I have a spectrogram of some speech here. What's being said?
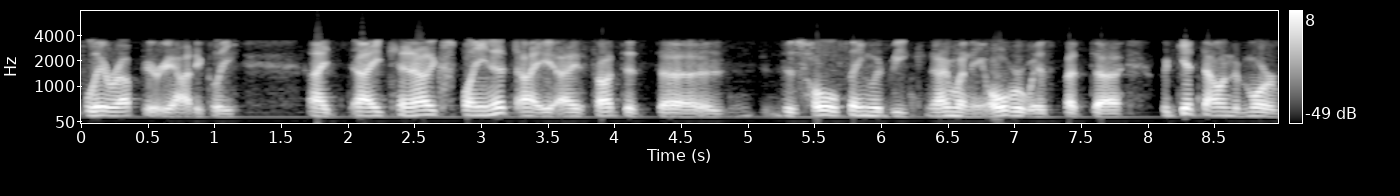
flare up periodically. I, I cannot explain it. I, I thought that uh, this whole thing would be I'm going to over with, but uh, would get down to more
